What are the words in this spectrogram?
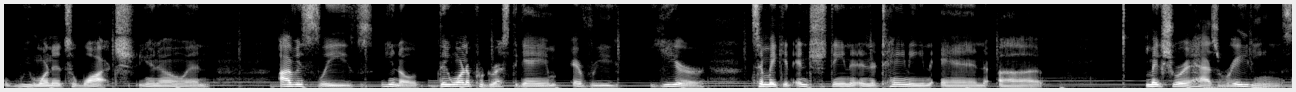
we wanted to watch, you know, and obviously, you know, they want to progress the game every year to make it interesting and entertaining and uh, make sure it has ratings.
